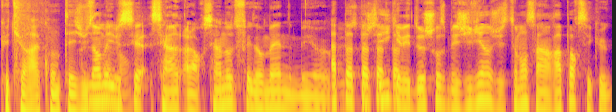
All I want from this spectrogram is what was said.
que tu racontais juste non mais c'est un, alors c'est un autre phénomène mais euh, hop, je t'ai dit qu'il y avait deux choses mais j'y viens justement c'est un rapport c'est que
